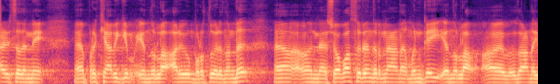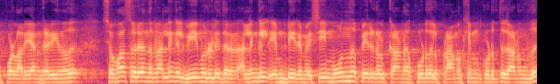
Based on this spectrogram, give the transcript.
ആഴ്ച തന്നെ പ്രഖ്യാപിക്കും എന്നുള്ള അറിവും പുറത്തു വരുന്നുണ്ട്. പിന്നെ ശോഭാ സുരേന്ദ്രനാണ് മുൻകൈ എന്നുള്ള ഇതാണ് ഇപ്പോൾ അറിയാൻ കഴിയുന്നത്. ശോഭാ സുരേന്ദ്രൻ അല്ലെങ്കിൽ വി മുരളീധരൻ അല്ലെങ്കിൽ എം ടി രമേശ് ഈ മൂന്ന് പേരുകൾക്കാണ് കൂടുതൽ പ്രാമുഖ്യം കൊടുത്തു കാണുന്നത്.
